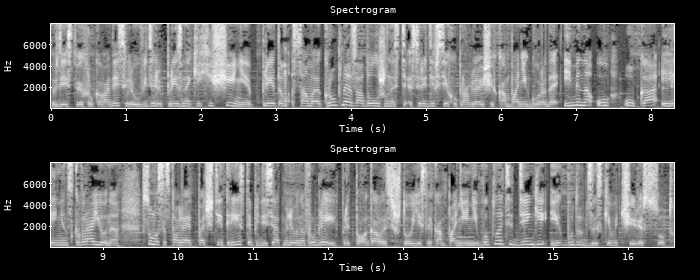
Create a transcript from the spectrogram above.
В действиях руководителя увидели признаки хищения. При этом самая крупная задолженность собственность среди всех управляющих компаний города именно у УК Ленинского района. Сумма составляет почти 350 миллионов рублей. Предполагалось, что если компания не выплатит деньги, их будут взыскивать через суд.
